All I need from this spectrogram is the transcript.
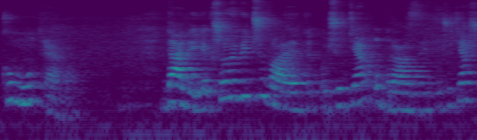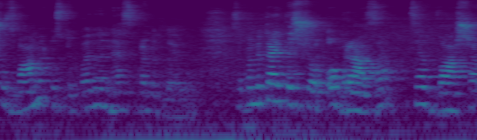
Кому треба? Далі, якщо ви відчуваєте почуття образи і почуття, що з вами поступили несправедливо, запам'ятайте, що образа це ваша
